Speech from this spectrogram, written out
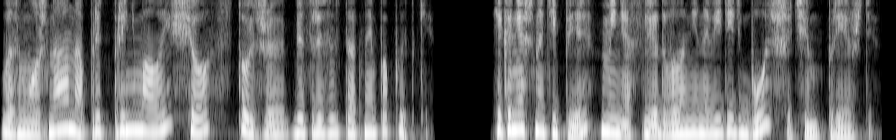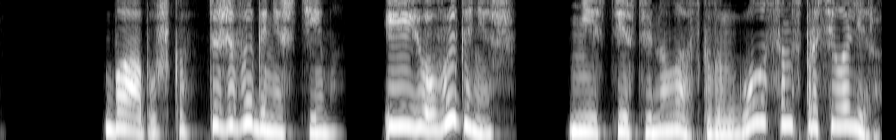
Возможно, она предпринимала еще столь же безрезультатные попытки. И, конечно, теперь меня следовало ненавидеть больше, чем прежде. «Бабушка, ты же выгонишь Тима. И ее выгонишь?» Неестественно ласковым голосом спросила Лера.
